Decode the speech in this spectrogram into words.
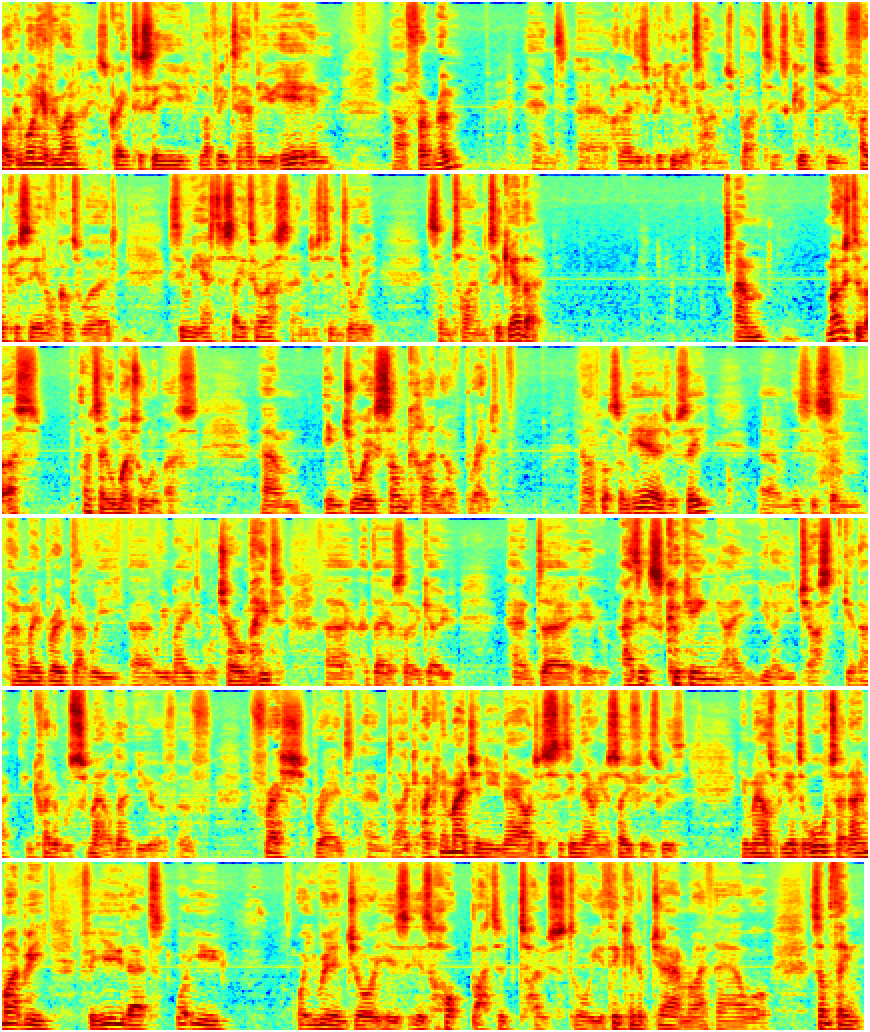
Well, good morning, everyone. It's great to see you. Lovely to have you here in our front room. And uh, I know these are peculiar times, but it's good to focus in on God's Word, see what He has to say to us, and just enjoy some time together. Um, most of us, I would say almost all of us, um, enjoy some kind of bread. Now, I've got some here, as you'll see. Um, this is some homemade bread that we uh, we made, or Cheryl made, uh, a day or so ago. And uh, it, as it's cooking, you know, you just get that incredible smell, don't you, of, of fresh bread. And I, I can imagine you now just sitting there on your sofas with your mouths begin to water. Now, it might be for you that what you what you really enjoy is is hot buttered toast, or you're thinking of jam right now, or something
